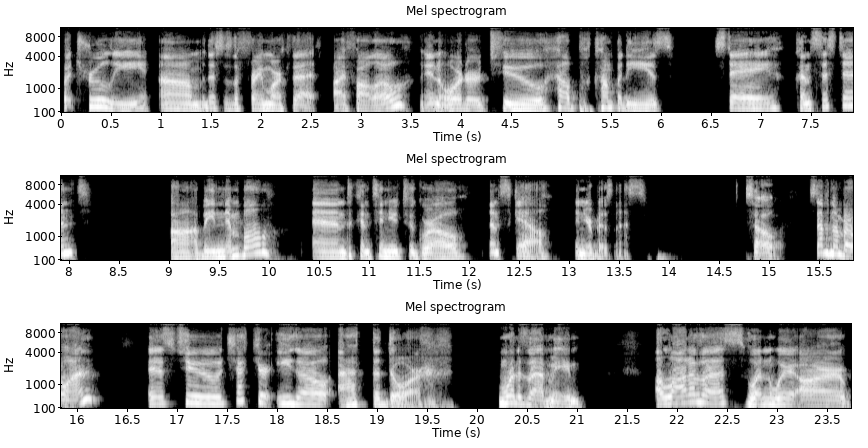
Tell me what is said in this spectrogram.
But truly, um, this is the framework that I follow in order to help companies stay consistent, uh, be nimble, and continue to grow and scale in your business. So, step number one is to check your ego at the door. What does that mean? A lot of us, when we are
